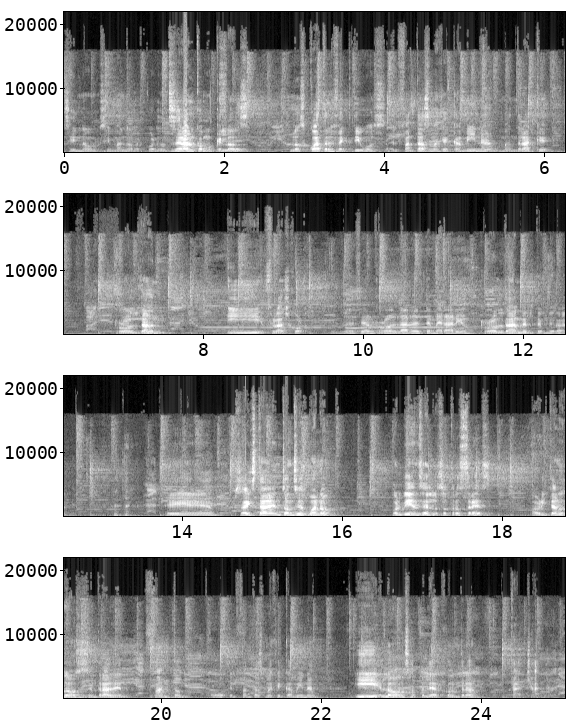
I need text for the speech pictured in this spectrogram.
si no, si mal no recuerdo. Entonces eran como que los, Sí. Los cuatro efectivos: el fantasma que camina, Mandrake, Roldán y Flash Gordon. Le decían Roldán el temerario. Roldán el temerario. Eh, pues ahí está. Entonces, bueno, olvídense de los otros tres. Ahorita nos vamos a centrar en Phantom o el fantasma que camina y lo vamos a pelear contra T'Challa.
